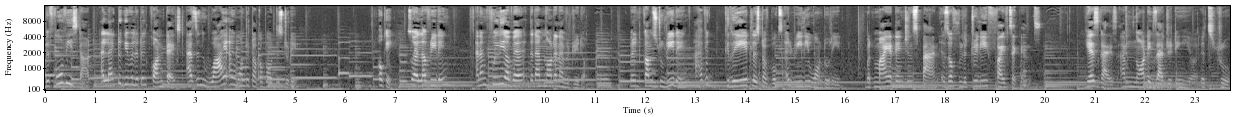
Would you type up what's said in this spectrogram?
Before we start, I'd like to give a little context as in why I want to talk about this today. Okay, so I love reading and I'm fully aware that I'm not an avid reader. When it comes to reading, I have a great list of books I really want to read, but my attention span is of literally 5 seconds. Yes, guys, I'm not exaggerating here, it's true.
